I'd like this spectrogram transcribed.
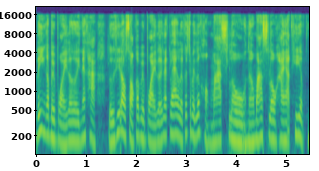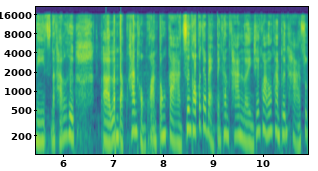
ได้ยินกันบ่อยๆเลยนะคะหรือที่เราสอนกันบ่อยๆเลยแรกๆเลยก็จะเป็นเรื่องของมาสโลนะมาสโลไฮฮักคี of needs นะคะก็คือลำดับขั้นของความต้องการ ซึ่งเขาก็จะแบ่งเป็นขั้นๆเลย อย่างเช่นความต้องการพื้นฐานสุด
